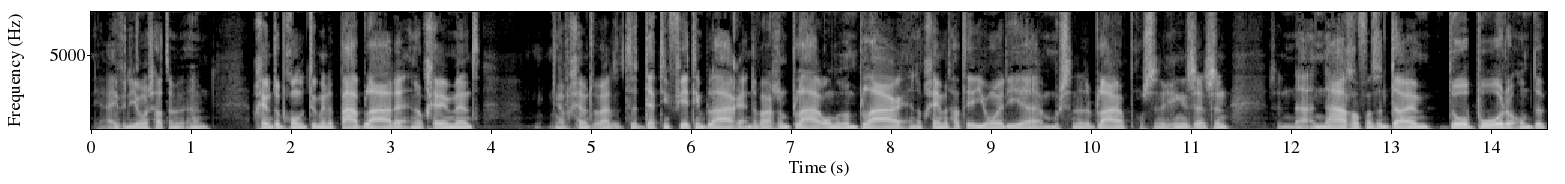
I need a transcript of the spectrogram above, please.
ja, een van de jongens had een, een op een gegeven moment begon het toen met een paar bladen. En op een gegeven moment, op een gegeven moment waren het 13, 14 blaren. En er was een blaar onder een blaar. En op een gegeven moment had die jongen, die moest naar de blarenpost. En dan gingen ze zijn, zijn na- nagel van zijn duim doorboren om de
